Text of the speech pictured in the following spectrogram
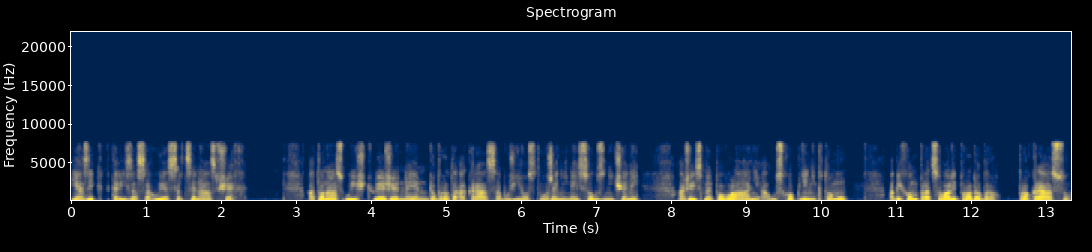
Jazyk, který zasahuje srdce nás všech. A to nás ujišťuje, že nejen dobrota a krása božího stvoření nejsou zničeny a že jsme povoláni a uschopněni k tomu, abychom pracovali pro dobro, pro krásu,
